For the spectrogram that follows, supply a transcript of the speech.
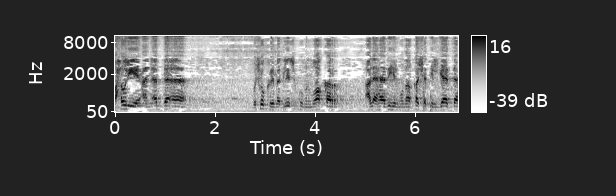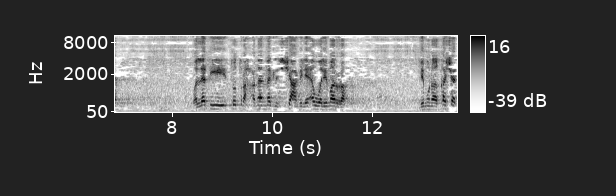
اسمحوا لي أن أبدأ بشكر مجلسكم الموقر على هذه المناقشة الجادة والتي تطرح أمام مجلس الشعب لأول مرة لمناقشة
